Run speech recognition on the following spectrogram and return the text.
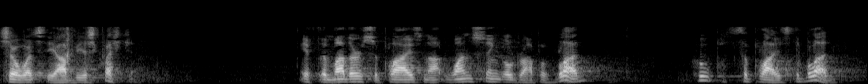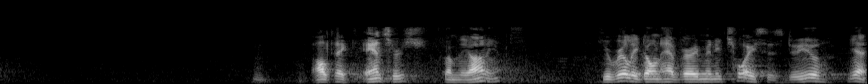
So what's the obvious question? If the mother supplies not one single drop of blood, who supplies the blood? I'll take answers from the audience. You really don't have very many choices, do you? Yeah.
